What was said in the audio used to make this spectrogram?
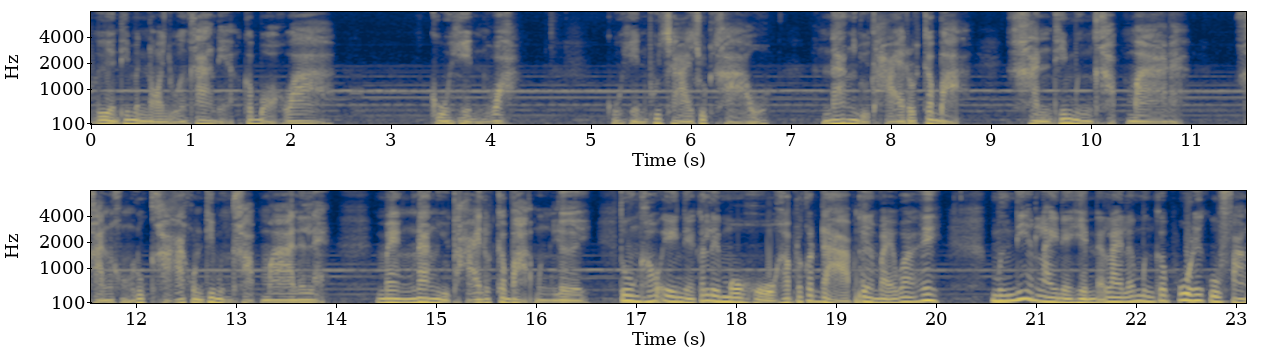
เพื่อนที่มันนอนอยู่ข้างๆเนี่ยก็บอกว่า กูเห็นว่ะ กูเห็นผู้ชายชุดขาว นั่งอยู่ท้ายรถกระบะ คันที่มึงขับมาน่ะคันของลูกค้าคนที่มึงขับมานั่นแหละ แม่งนั่งอยู่ท้ายรถกระบะมึงเลยตัวของเขาเองเนี่ยก็เลยโมโหครับ แล้วก็ด่าเพื่อนไปว่าเฮ้ยมึงนี่อะไรเนี่ยเห็นอะไรแล้วมึงก็พูดให้กูฟัง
